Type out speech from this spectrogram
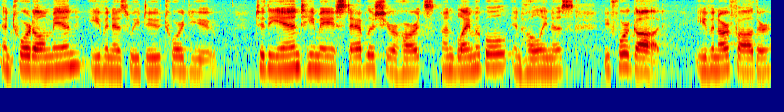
and toward all men, even as we do toward you, to the end he may establish your hearts unblameable in holiness before God, even our Father,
